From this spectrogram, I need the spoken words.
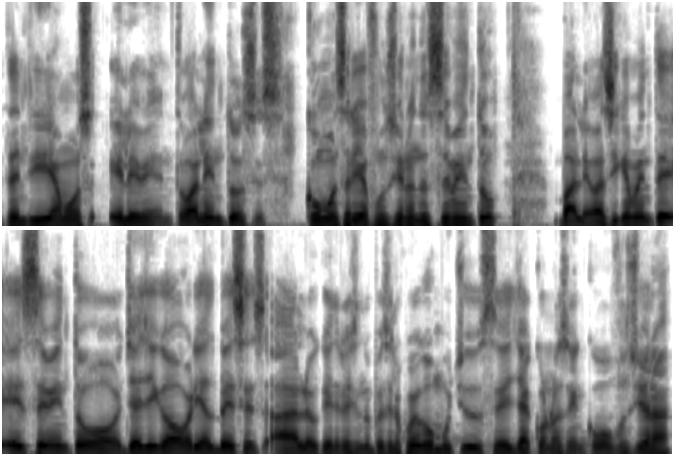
tendríamos el evento vale entonces cómo estaría funcionando este evento vale básicamente este evento ya ha llegado varias veces a lo que está haciendo pues el juego. Muchos de ustedes ya conocen cómo funciona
